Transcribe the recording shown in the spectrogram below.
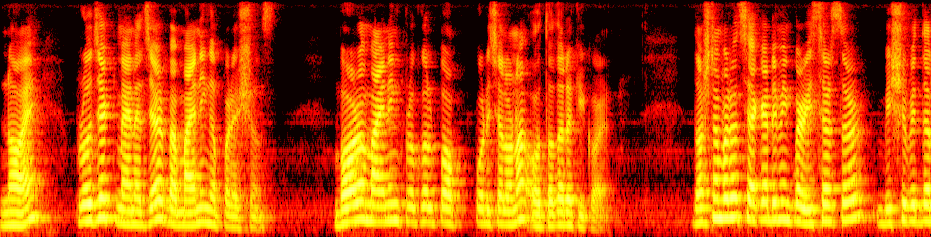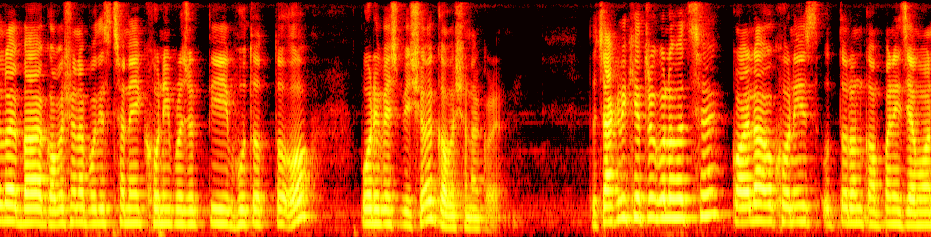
নয় প্রজেক্ট ম্যানেজার বা মাইনিং অপারেশনস বড় মাইনিং প্রকল্প পরিচালনা ও তদারকি করেন। দশ নম্বর হচ্ছে একাডেমিক বা রিসার্চার বিশ্ববিদ্যালয় বা গবেষণা প্রতিষ্ঠানে খনি প্রযুক্তি, ভূতত্ত্ব ও পরিবেশ বিষয়ক গবেষণা করেন। তো চাকরি ক্ষেত্রগুলো হচ্ছে কয়লা ও খনিজ উত্তোলন কোম্পানি যেমন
